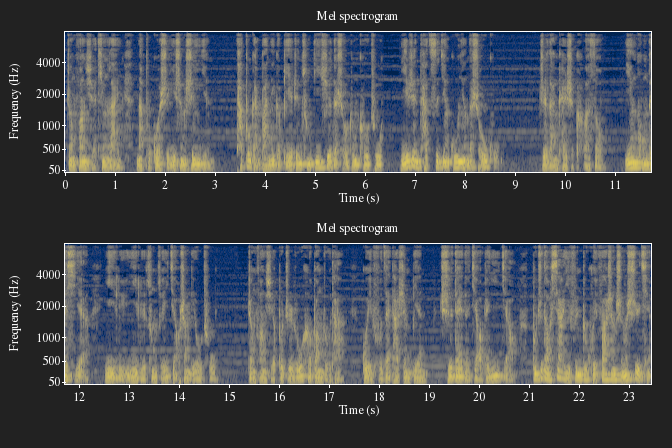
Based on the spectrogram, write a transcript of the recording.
郑芳雪听来，那不过是一声呻吟。她不敢把那个别针从滴血的手中抠出，一任它刺进姑娘的手骨。芷兰开始咳嗽。殷红的血一缕一缕从嘴角上流出，郑芳雪不知如何帮助他，跪伏在他身边，痴呆地绞着衣角，不知道下一分钟会发生什么事情。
